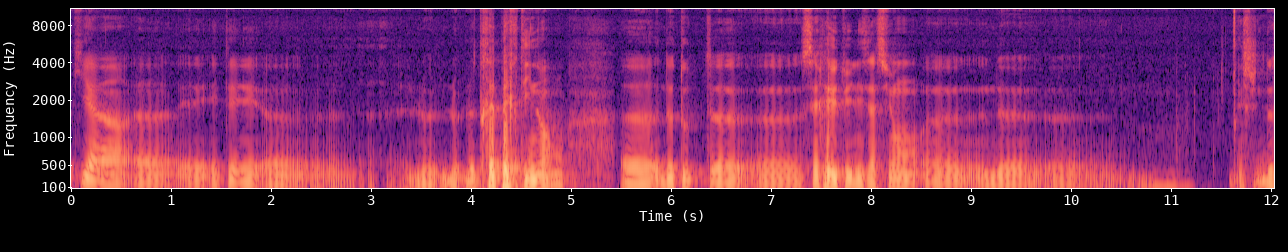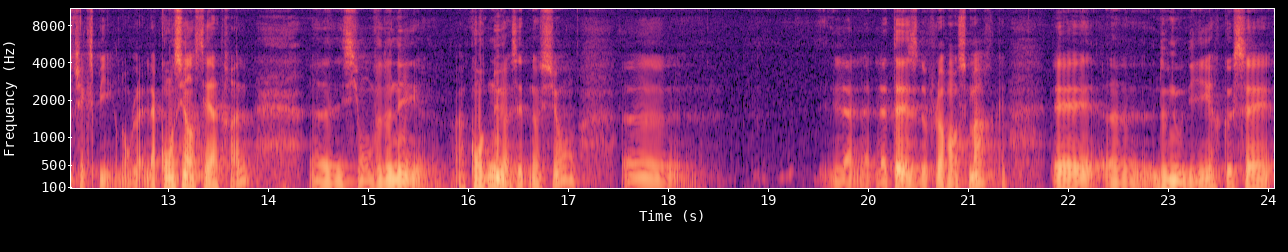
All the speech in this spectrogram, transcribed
qui a été le, très pertinent euh, de toutes euh, ces réutilisations euh, de, de, Shakespeare. Donc la, conscience théâtrale, si on veut donner un contenu à cette notion, la, thèse de Florence Marc est de nous dire que c'est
